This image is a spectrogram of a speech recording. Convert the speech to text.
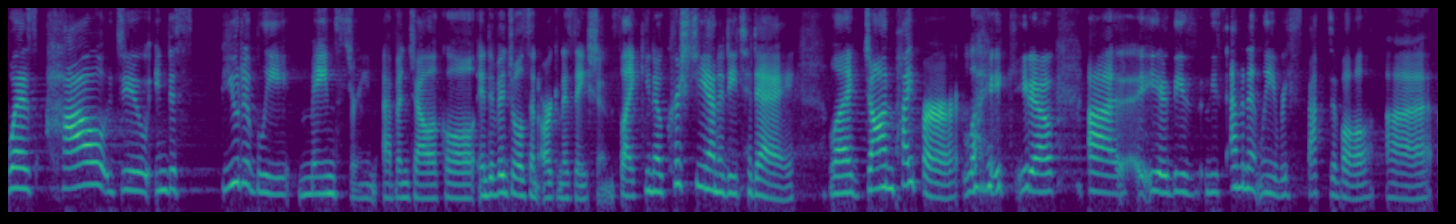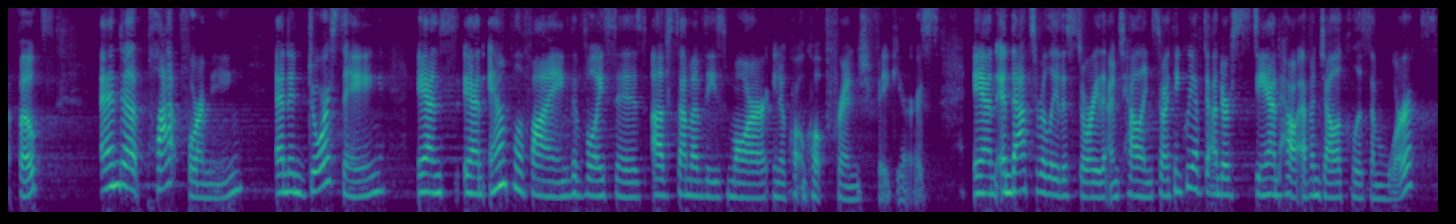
was how do indisputably mainstream evangelical individuals and organizations like you know christianity today like john piper like you know uh, you know these these eminently respectable uh, folks end up platforming and endorsing and and amplifying the voices of some of these more you know quote unquote fringe figures. And and that's really the story that i'm telling. So i think we have to understand how evangelicalism works.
